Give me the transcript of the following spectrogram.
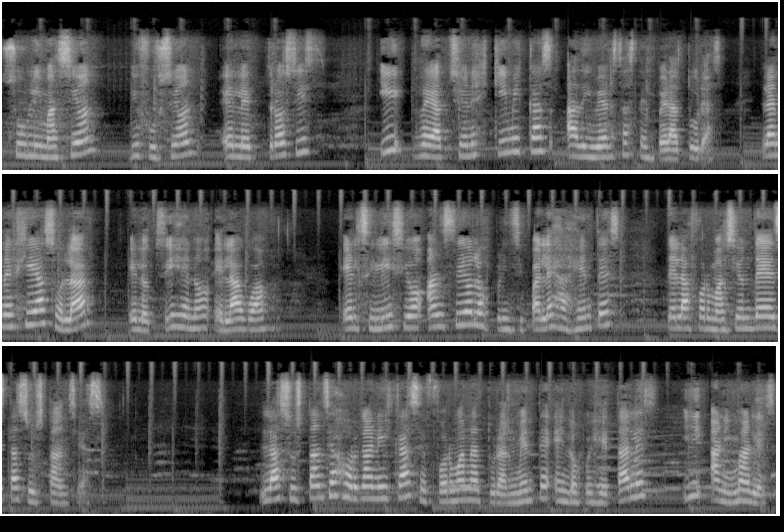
sublimación, difusión, electrosis y reacciones químicas a diversas temperaturas. La energía solar, el oxígeno, el agua, el silicio han sido los principales agentes de la formación de estas sustancias. Las sustancias orgánicas se forman naturalmente en los vegetales y animales,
